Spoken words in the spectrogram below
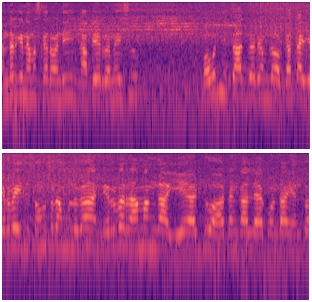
అందరికీ నమస్కారం అండి. నా పేరు రమేష్. పవర్ ఆధ్వర్యంలో గత ఇరవై ఐదు సంవత్సరములుగా నిర్వరామంగా ఏ అడ్డు ఆటంకాలు లేకుండా ఎంతో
